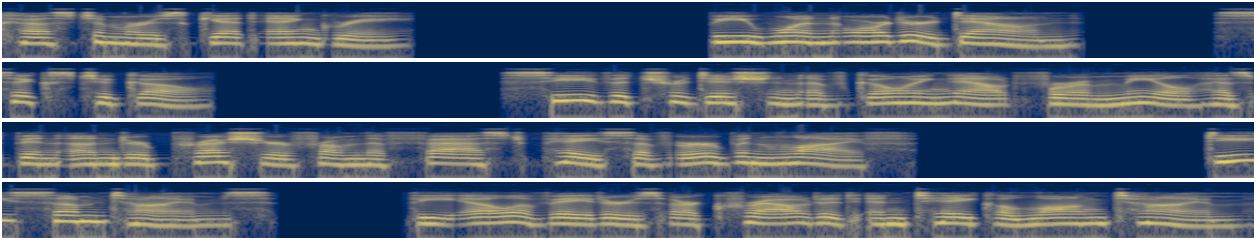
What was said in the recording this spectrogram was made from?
customers get angry. Be one order down, six to go. See the tradition of going out for a meal has been under pressure from the fast pace of urban life. D. Sometimes, the elevators are crowded and take a long time.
